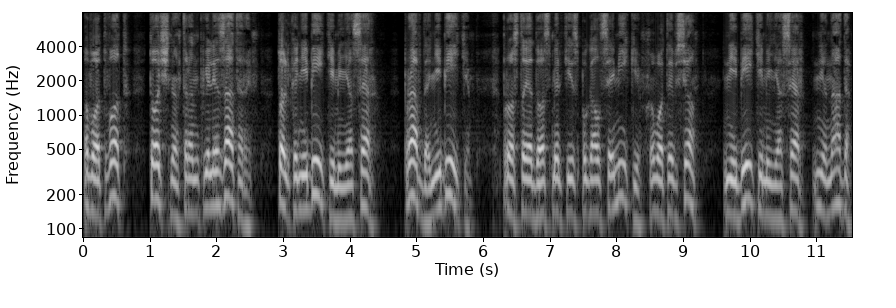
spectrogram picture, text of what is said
«Вот-вот, точно, транквилизаторы. Только не бейте меня, сэр. Правда, не бейте. Просто я до смерти испугался Мики, вот и все. Не бейте меня, сэр, не надо».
